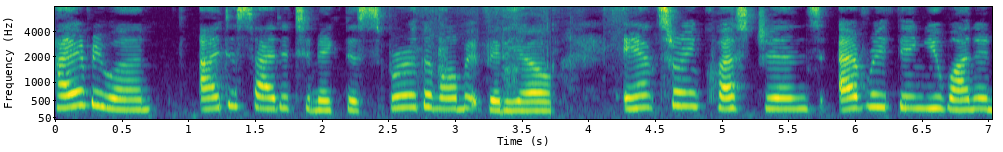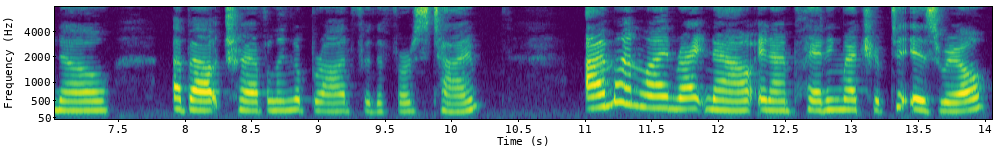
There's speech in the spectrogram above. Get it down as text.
Hi everyone! I decided to make this spur of the moment video answering questions, everything you want to know about traveling abroad for the first time. I'm online right now and I'm planning my trip to Israel.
